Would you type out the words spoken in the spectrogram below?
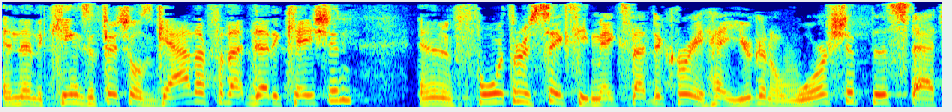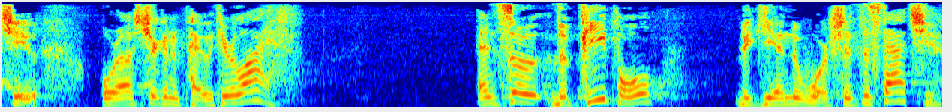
and then the king's officials gather for that dedication. And then in 4 through 6, he makes that decree. Hey, you're going to worship this statue or else you're going to pay with your life. And so the people begin to worship the statue.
